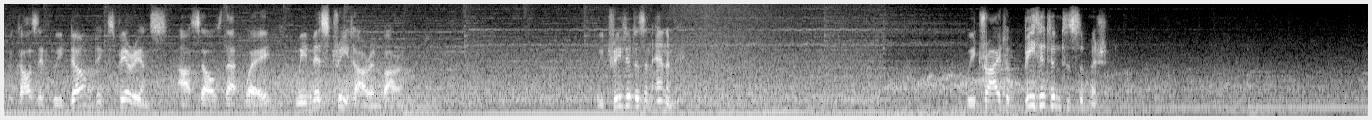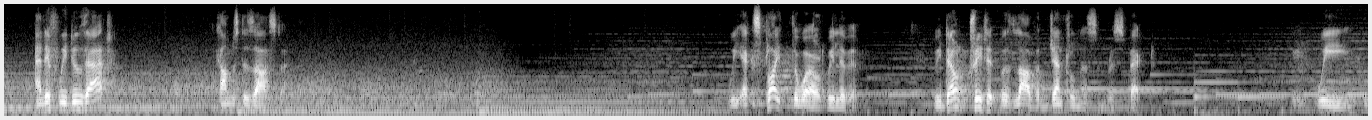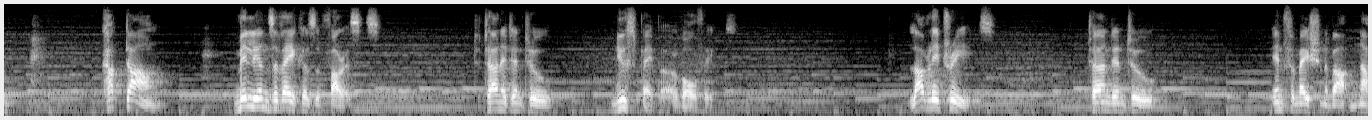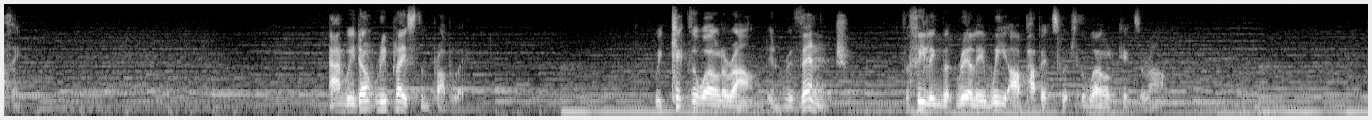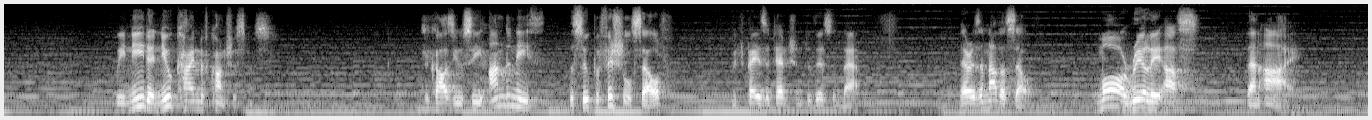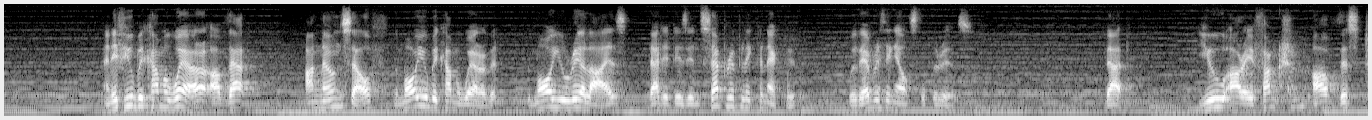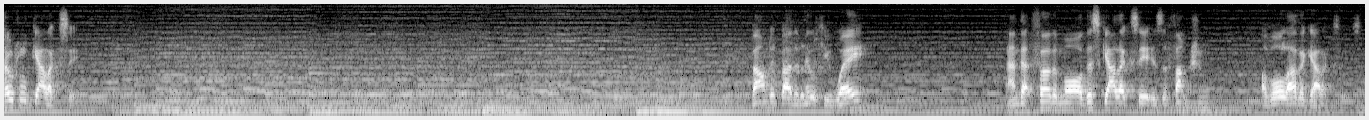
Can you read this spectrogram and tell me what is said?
Because if we don't experience ourselves that way, we mistreat our environment. We treat it as an enemy. We try to beat it into submission. And if we do that, comes disaster. We exploit the world we live in. We don't treat it with love and gentleness and respect. We cut down millions of acres of forests to turn it into newspaper of all things. Lovely trees turned into information about nothing. And we don't replace them properly. We kick the world around in revenge for feeling that really we are puppets which the world kicks around. We need a new kind of consciousness. Because you see, underneath the superficial self, which pays attention to this and that, there is another self, more really us than I. And if you become aware of that unknown self, the more you become aware of it, the more you realize that it is inseparably connected with everything else that there is. That you are a function of this total galaxy. Bounded by the Milky Way, and that furthermore, this galaxy is a function of all other galaxies.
